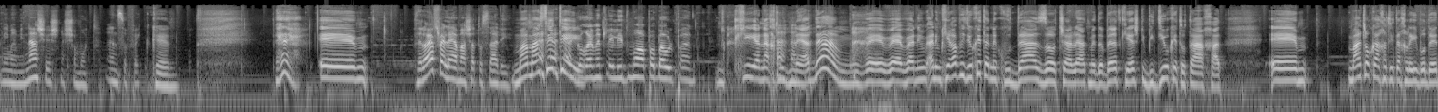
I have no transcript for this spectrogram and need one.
אני מאמינה שיש נשמות, אין ספק. כן. אמ, זה לא יפה לאה מה שאת עושה לי. מה, מה עשיתי? גורמת לי לדמוע פה באולפן. כי אנחנו בני אדם, ואני אני מכירה בדיוק את הנקודה הזאת שעליה את מדברת, כי יש לי בדיוק את אותה אחת. אמ, מה את לוקחת איתך לאי בודד?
